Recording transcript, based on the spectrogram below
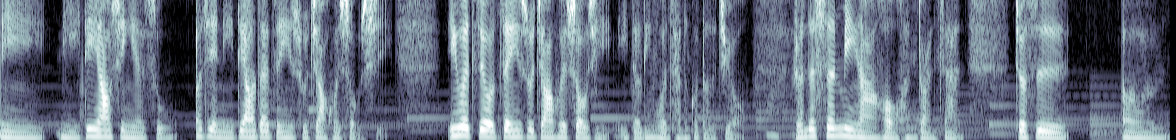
你你一定要信耶稣，而且你一定要在真耶稣教会受洗，因为只有真耶稣教会受洗，你的灵魂才能够得救。嗯、人的生命啊，后很短暂，就是嗯、呃，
